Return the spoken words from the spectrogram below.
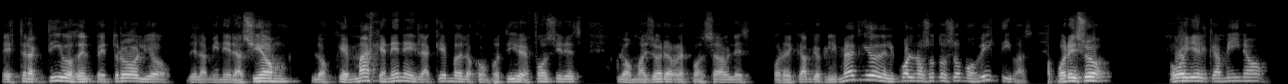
extractivos del petróleo, de la mineración, los que más generan y la quema de los combustibles fósiles, los mayores responsables por el cambio climático, del cual nosotros somos víctimas. Por eso, hoy el camino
